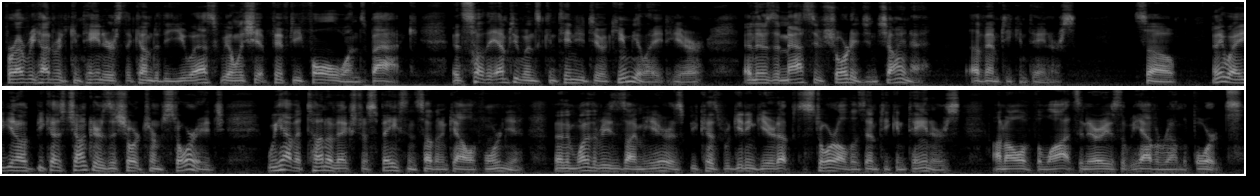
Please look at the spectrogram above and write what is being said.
for every hundred containers that come to the U.S., we only ship 50 full ones back, and so the empty ones continue to accumulate here, and there's a massive shortage in China of empty containers. So anyway, you know, because Chunker is a short-term storage, we have a ton of extra space in Southern California. And then one of the reasons I'm here is because we're getting geared up to store all those empty containers on all of the lots and areas that we have around the ports.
